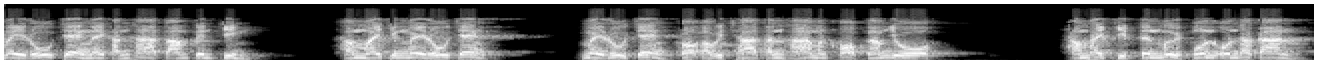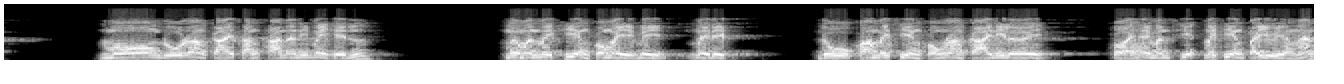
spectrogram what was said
ไม่รู้แจ้งในขันห้าตามเป็นจริงทำไมจึงไม่รู้แจ้ง ไม่รู้แจ้ง เพราะอาวิชชาตันหามันครอบงำอยู่ทำให้จิตนั้นมืดมนอนทการ มองดูร่างกายสังขารอันนี้ไม่เห็น เมื่อมันไม่เที่ยงก็ไม่ไม่ไม่ได้ดูความไม่เที่ยงของร่างกายนี้เลย ปล่อยให้มันไม่เที่ยงไปอยู่อย่างนั้น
